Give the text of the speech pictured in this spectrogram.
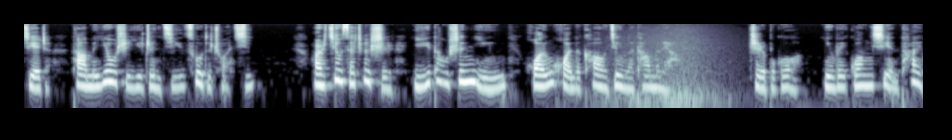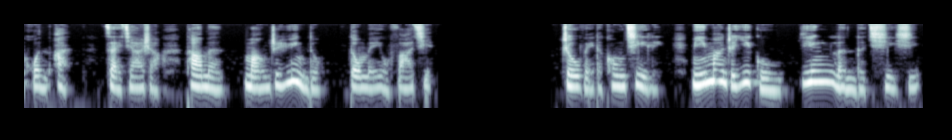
接着，他们又是一阵急促的喘息，而就在这时，一道身影缓缓地靠近了他们俩。只不过因为光线太昏暗，再加上他们忙着运动，都没有发现。周围的空气里弥漫着一股阴冷的气息。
